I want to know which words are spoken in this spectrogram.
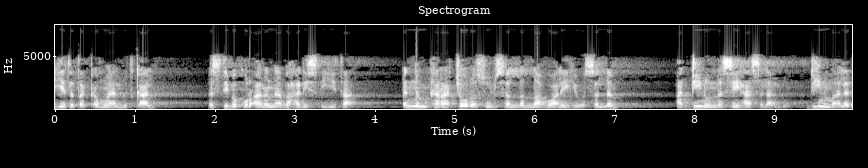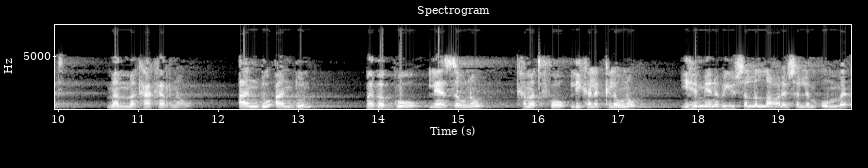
እየተጠቀሙ ያሉት ቃል እስቲ በቁርአንና በሐዲስ እይታ እንምከራቸው። ረሱል صلى الله عليه وسلم الدين النصيحة ስላሉ ዲን ማለት መመካከር ነው። አንዱ አንዱን በበጎ ሊያዘው ነው፣ ከመጥፎ ሊከለክለው ነው። ይህም የነቢዩ ሰለላሁ ዐለይሂ ወሰለም ኡመት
